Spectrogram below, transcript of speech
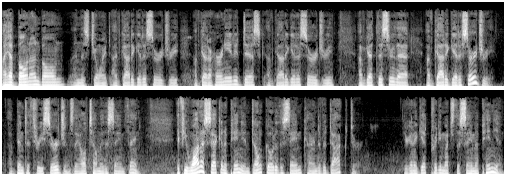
I have bone on bone in this joint. I've got to get a surgery. I've got a herniated disc. I've got to get a surgery. I've got this or that. I've got to get a surgery. I've been to three surgeons. They all tell me the same thing. If you want a second opinion, don't go to the same kind of a doctor. You're going to get pretty much the same opinion.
